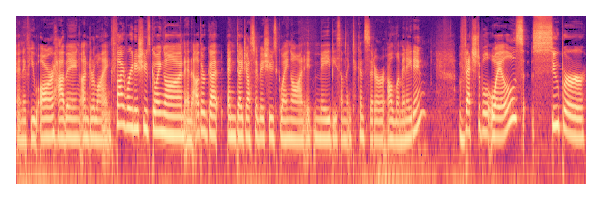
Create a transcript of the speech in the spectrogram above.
And if you are having underlying thyroid issues going on and other gut and digestive issues going on, it may be something to consider eliminating. Vegetable oils, super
